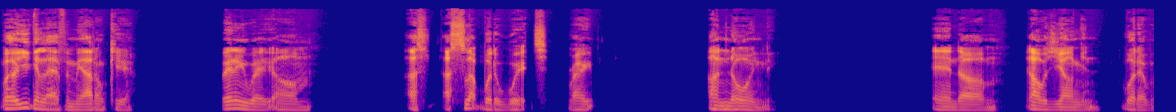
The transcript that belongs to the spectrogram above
Well, you can laugh at me. I don't care. But anyway, um, I I slept with a witch, right? Unknowingly, and um, I was young and whatever.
